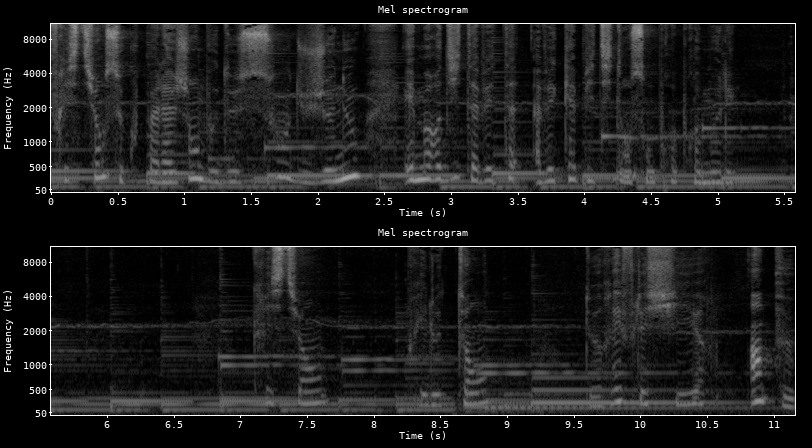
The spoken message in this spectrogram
Fristian se coupa la jambe au-dessous du genou et mordit avec, appétit dans son propre mollet. Christian prit le temps de réfléchir un peu.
